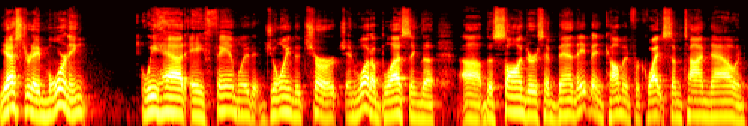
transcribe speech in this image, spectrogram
Yesterday morning, we had a family that joined the church, and what a blessing the uh, the Saunders have been. They've been coming for quite some time now, and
